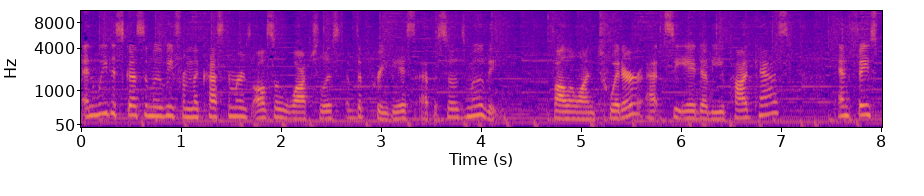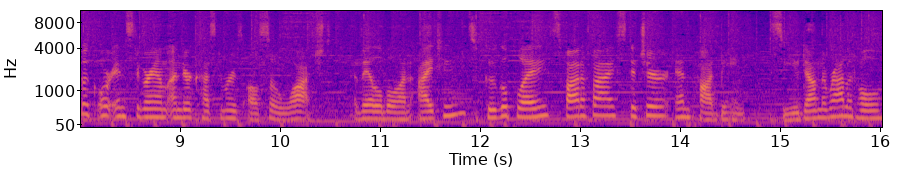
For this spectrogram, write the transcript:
and we discuss a movie from the Customers Also Watch list of the previous episode's movie. Follow on Twitter at CAW Podcast and Facebook or Instagram under Customers Also Watched. Available on iTunes, Google Play, Spotify, Stitcher, and Podbean. See you down the rabbit hole.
